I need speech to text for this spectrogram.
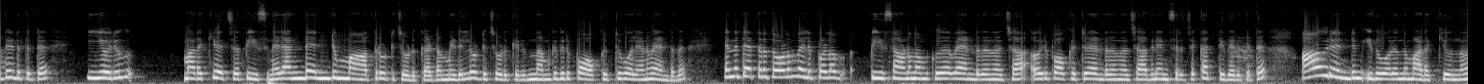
അതെടുത്തിട്ട് ഈ ഒരു മടക്കി വെച്ച പീസിനെ രണ്ട് എൻഡും മാത്രം ഒട്ടിച്ചു കൊടുക്കുക കേട്ടോ മിഡിൽ ഒട്ടിച്ചു കൊടുക്കരുത്. നമുക്കിതൊരു പോക്കറ്റ് പോലെയാണ് വേണ്ടത്. എന്നിട്ട് എത്രത്തോളം വലിപ്പമുള്ള പീസാണോ നമുക്ക് വേണ്ടതെന്ന് വെച്ചാൽ ഒരു പോക്കറ്റ് വേണ്ടതെന്ന് വെച്ചാൽ അതിനനുസരിച്ച് കട്ട് ചെയ്തെടുത്തിട്ട് ആ ഒരു എൻഡും ഇതുപോലെ ഒന്ന് മടക്കി ഒന്ന്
